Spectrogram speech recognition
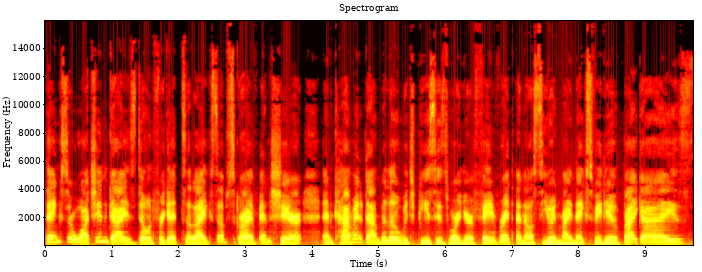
Thanks for watching guys. Don't forget to like subscribe and share. And comment down below which pieces were your favorite. And i'll see you in my next video. Bye guys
